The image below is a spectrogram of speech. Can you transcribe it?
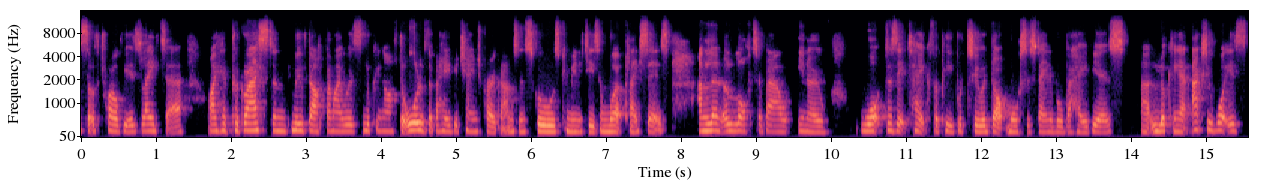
Sort of 12 years later, I had progressed and moved up and I was looking after all of the behavior change programs in schools, communities, and workplaces and learned a lot about, you know, what does it take for people to adopt more sustainable behaviors, uh, looking at actually what is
